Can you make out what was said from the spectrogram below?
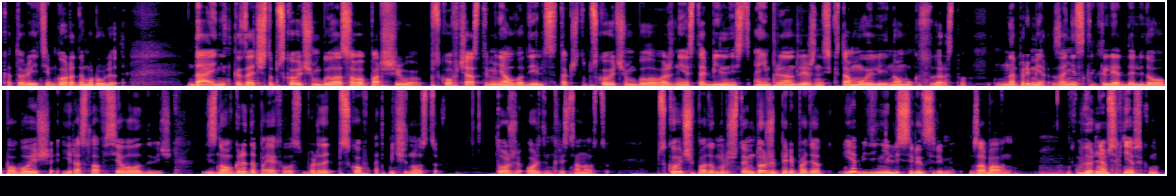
которые этим городом рулят. Да, и не сказать, что Псковичам было особо паршиво. Псков часто менял владельца, так что Псковичам было важнее стабильность, а не принадлежность к тому или иному государству. Например, за несколько лет до Ледового побоища Ярослав Всеволодович из Новгорода поехал освобождать Псков от меченосцев. Тоже орден крестоносцев. Псковичи подумали, что им тоже перепадет, и объединились с рыцарями. Забавно. Вернемся к Невскому.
